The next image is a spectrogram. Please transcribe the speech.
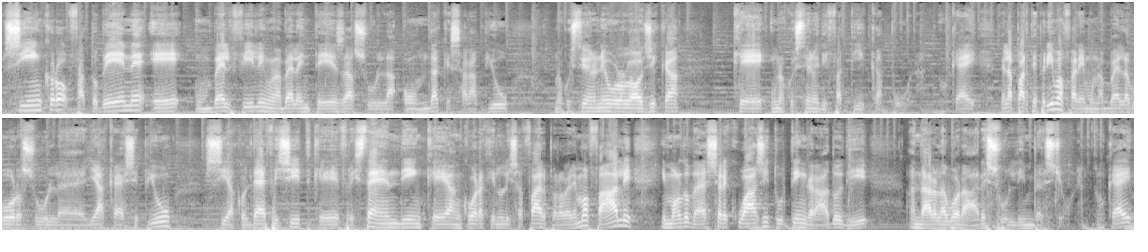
Sincro, fatto bene e un bel feeling, una bella intesa sulla onda che sarà più una questione neurologica che una questione di fatica pura ok? Nella parte prima faremo un bel lavoro sugli HS+, sia col deficit che freestanding, che ancora chi non li sa fare proveremo a farli, in modo da essere quasi tutti in grado di andare a lavorare sull'inversione, ok?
